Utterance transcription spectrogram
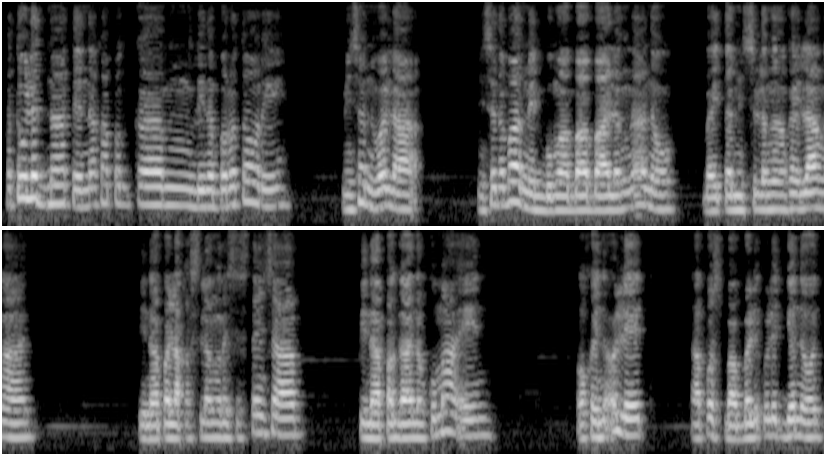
Katulad natin na kapag um, linaboratory, minsan wala. Minsan naman may bumababa lang na ano, vitamins lang ang kailangan. Pinapalakas lang ang resistensya, pinapaganang kumain, okay na ulit, tapos babalik ulit ganon.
